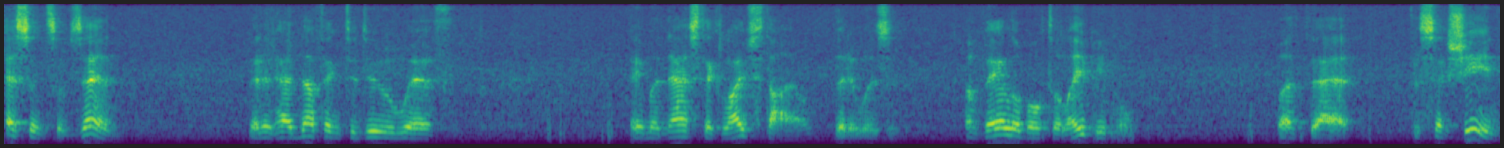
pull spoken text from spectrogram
essence of Zen, that it had nothing to do with a monastic lifestyle, that it was available to lay people, but that the sesshin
